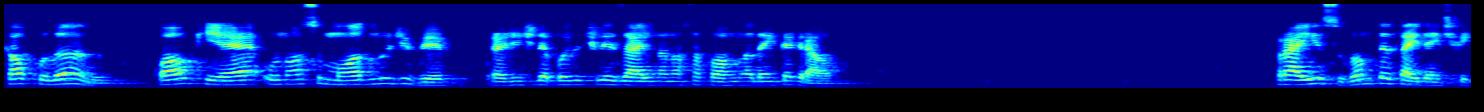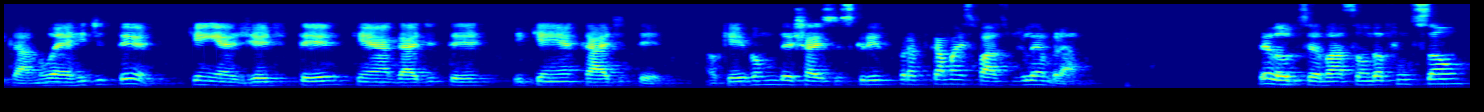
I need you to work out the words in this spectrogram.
calculando qual que é o nosso módulo de V, para a gente depois utilizar ele na nossa fórmula da integral. Para isso, vamos tentar identificar no R de t quem é G de t, quem é H de t e quem é K de t. Ok? Vamos deixar isso escrito para ficar mais fácil de lembrar. Pela observação da função,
